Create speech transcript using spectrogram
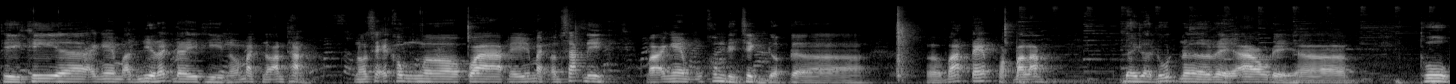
Thì khi uh, anh em ấn direct đây thì nó mạch nó ăn thẳng. Nó sẽ không uh, qua cái mạch âm sắc đi và anh em cũng không thể chỉnh được uh, uh, bát tép hoặc ba lăng. Đây là nút uh, ờ, rể ao để uh, thu.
